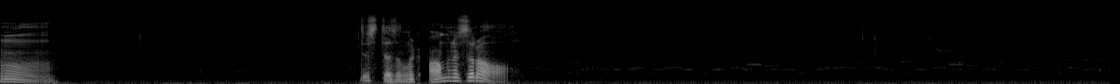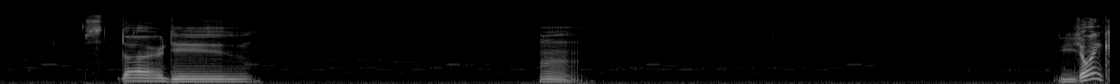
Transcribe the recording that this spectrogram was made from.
Hmm. This doesn't look ominous at all. Stardew. Hmm. Yoink!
